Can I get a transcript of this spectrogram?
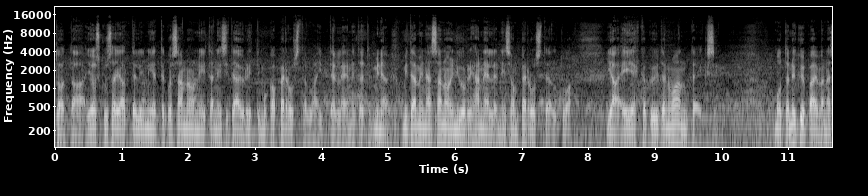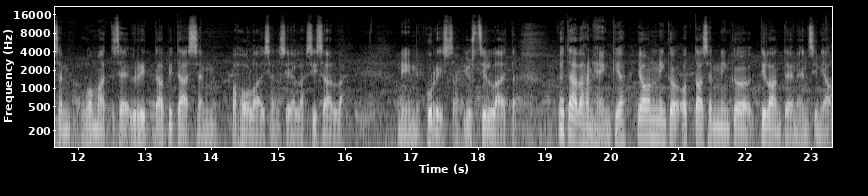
tota, joskus ajattelin niin, että kun sanoo niitä, niin sitä yritti mukaan perustella itselleen. Että, että minä, mitä minä sanoin juuri hänelle, niin se on perusteltua. Ja ei ehkä pyytänyt anteeksi. Mutta nykypäivänä sen huomaa, että se yrittää pitää sen paholaisen siellä sisällä niin kurissa just sillä, että vetää vähän henkeä ja on, niin kuin, ottaa sen niin kuin, tilanteen ensin ja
